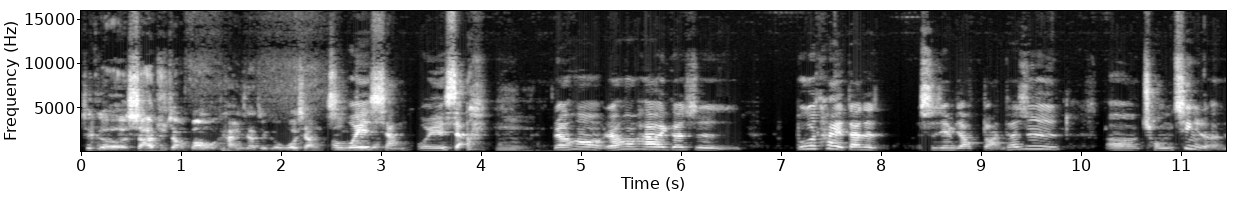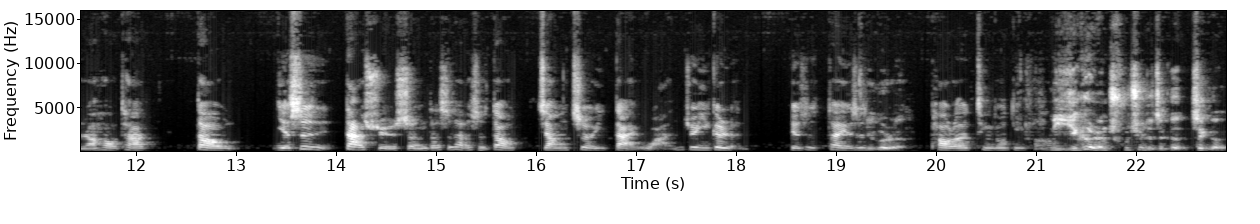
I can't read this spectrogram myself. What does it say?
这个沙局长帮我看一下这个，我想进、这哦，我也，想，我也想。嗯，然后，然后还有一个是，不过他也待的时间比较短，他是呃重庆人，然后他到也是大学生，但是他是到江浙一带玩，就一个人，也是他也是一个人，跑了挺多地方。你一个人出去的这个这个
